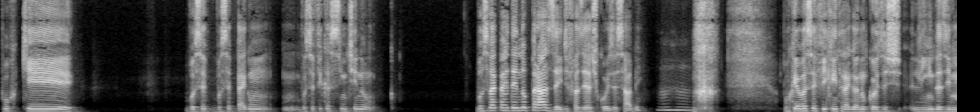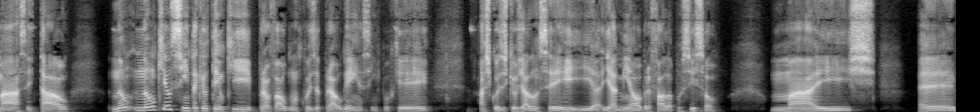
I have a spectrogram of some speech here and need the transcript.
Porque você, você pega um. Você fica se sentindo. Você vai perdendo o prazer de fazer as coisas, sabe? Uhum. Porque você fica entregando coisas lindas e massa e tal. Não, não que eu sinta que eu tenho que provar alguma coisa pra alguém, assim, porque as coisas que eu já lancei e a, e a minha obra fala por si só. Mas. é,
